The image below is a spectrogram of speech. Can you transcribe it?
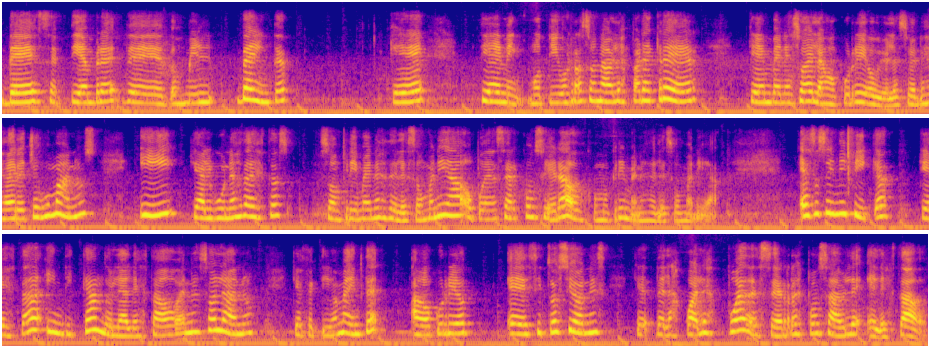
de septiembre de 2020, que tienen motivos razonables para creer que en Venezuela han ocurrido violaciones de derechos humanos y que algunas de estas son crímenes de lesa humanidad o pueden ser considerados como crímenes de lesa humanidad. Eso significa que está indicándole al Estado venezolano que efectivamente han ocurrido eh, situaciones de las cuales puede ser responsable el Estado,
